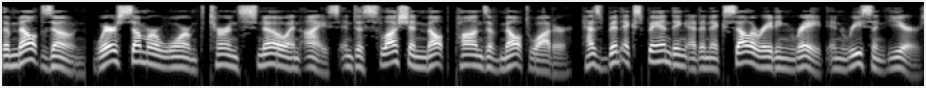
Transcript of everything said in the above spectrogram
The melt zone, where summer warmth turns snow and ice into slush and melt ponds of meltwater, has been expanding at an accelerating rate in recent years.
